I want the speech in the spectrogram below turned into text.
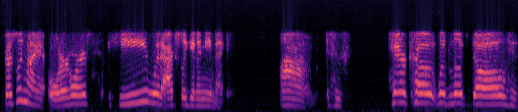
Especially my older horse, he would actually get anemic. Um, his hair coat would look dull, his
